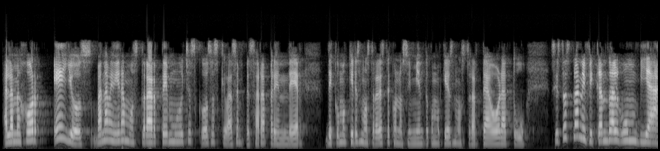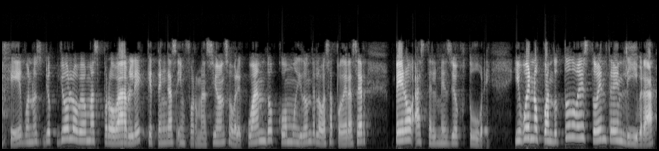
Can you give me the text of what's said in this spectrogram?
a lo mejor ellos van a venir a mostrarte muchas cosas que vas a empezar a aprender de cómo quieres mostrar este conocimiento, cómo quieres mostrarte ahora tú. Si estás planificando algún viaje, bueno, yo, yo lo veo más probable que tengas información sobre cuándo, cómo y dónde lo vas a poder hacer, pero hasta el mes de octubre. Y bueno, cuando todo esto entre en Libra,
